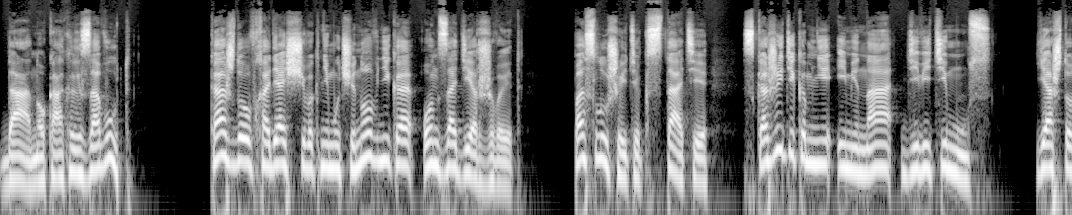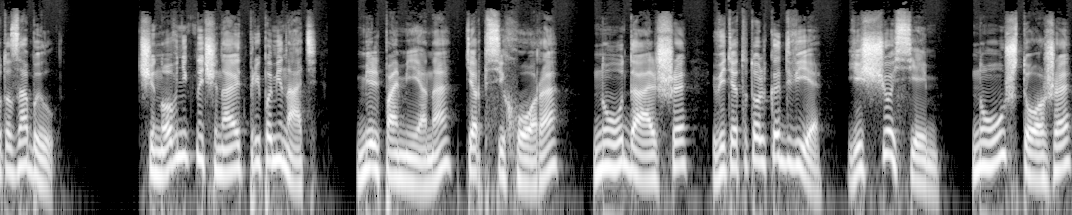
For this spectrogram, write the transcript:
Да, но как их зовут? Каждого входящего к нему чиновника он задерживает. «Послушайте, кстати, скажите-ка мне имена девяти мус. Я что-то забыл» чиновник начинает припоминать. Мельпомена, Терпсихора, ну, дальше, ведь это только две, еще семь. Ну, что же?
